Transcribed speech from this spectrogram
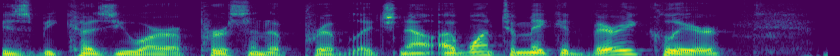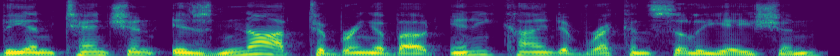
is because you are a person of privilege. Now, I want to make it very clear the intention is not to bring about any kind of reconciliation,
